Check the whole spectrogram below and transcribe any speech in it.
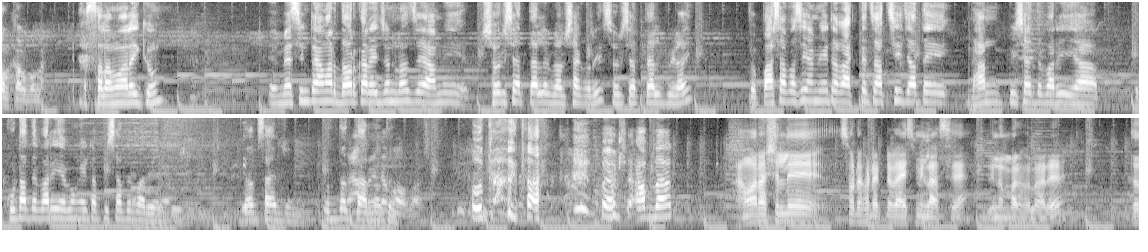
দরকার বলেন? আসসালামু আলাইকুম। এই মেশিনটা আমার দরকার এই জন্য যে আমি সরিষার তেলের ব্যবসা করি সরিষার তেল পিড়াই। তো পাশাপাশি আমি এটা রাখতে চাচ্ছি যাতে ধান পিসাইতে পারি ইয়া কুটাতে পারি এবং এটা পিসাতে পারি আর কি ব্যবসায়ের জন্য। উদ্যোক্তা নতুন। উদ্যোক্তা ব্যবসা আপনার? আমার আসলে ছোটখাটো একটা রাইস মিল আছে দুই নম্বর হোলারে তো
